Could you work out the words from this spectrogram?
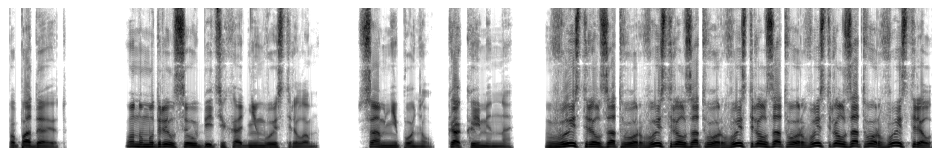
попадают. Он умудрился убить их одним выстрелом. Сам не понял, как именно. Выстрел, затвор, выстрел, затвор, выстрел, затвор, выстрел, затвор, выстрел.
